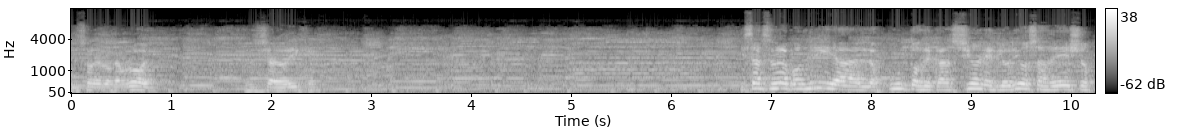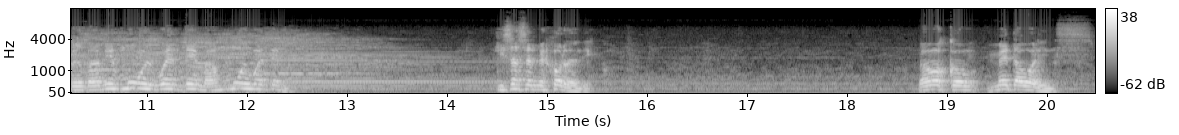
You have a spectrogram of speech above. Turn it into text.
el son de rock and roll. No sé si ya lo dije. Quizás no le pondría los puntos de canciones gloriosas de ellos, pero para mí es muy buen tema, muy buen tema. Quizás el mejor del disco. Vamos con Metabolins.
